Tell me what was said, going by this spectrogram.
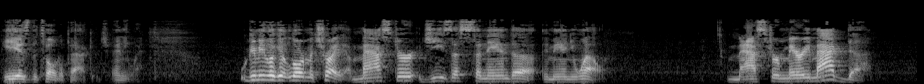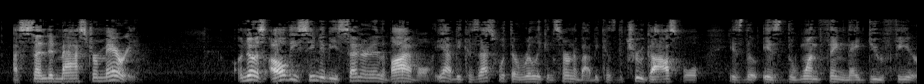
He is the total package. Anyway. We're going to be looking at Lord Maitreya, Master Jesus Sananda Emmanuel, Master Mary Magda, Ascended Master Mary, Notice all these seem to be centered in the Bible. Yeah, because that's what they're really concerned about. Because the true gospel is the is the one thing they do fear.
